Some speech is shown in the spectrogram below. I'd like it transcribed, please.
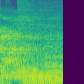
God.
